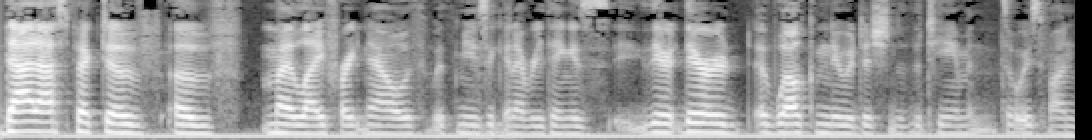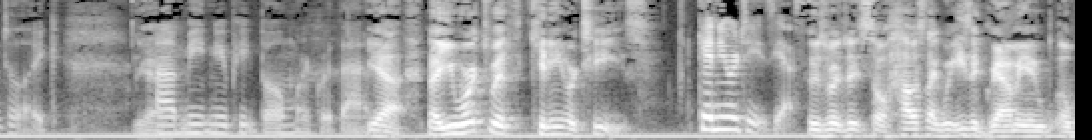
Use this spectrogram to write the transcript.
that aspect of of my life right now with, with music and everything is they're they're a welcome new addition to the team, and it's always fun to like Yeah. uh, meet new people and work with them. yeah. Now you worked with Kenny Ortiz, Kenny Ortiz, yes. who's so how's like he's a Grammy award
